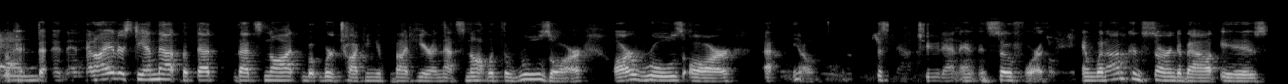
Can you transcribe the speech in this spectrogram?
Okay, And and, and and I understand that, but that, that's not what we're talking about here, and that's not what the rules are. Our rules are, uh, you know, the statute and, and, and so forth. And what I'm concerned about is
